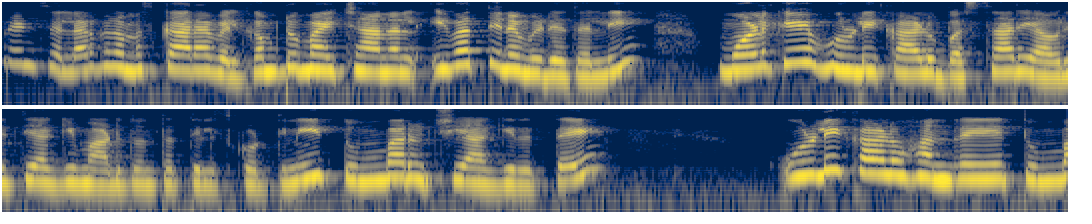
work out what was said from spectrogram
ಫ್ರೆಂಡ್ಸ್ ಎಲ್ಲರಿಗೂ ನಮಸ್ಕಾರ. ವೆಲ್ಕಮ್ ಟು ಮೈ ಚಾನಲ್ ಇವತ್ತಿನ ವಿಡಿಯೋದಲ್ಲಿ ಮೊಳಕೆ ಹುರುಳಿಕಾಳು ಬಸ್ಸಾರು ಯಾವ ರೀತಿಯಾಗಿ ಮಾಡೋದು ಅಂತ ತಿಳಿಸ್ಕೊಡ್ತೀನಿ. ತುಂಬ ರುಚಿಯಾಗಿರುತ್ತೆ. ಹುರುಳಿಕಾಳು ಅಂದರೆ ತುಂಬ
